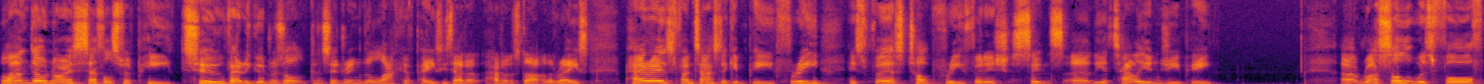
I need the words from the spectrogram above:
Lando Norris settles for P2. Very good result considering the lack of pace he's had at, had at the start of the race. Perez, fantastic in P3. His first top three finish since uh, the Italian GP. Uh, Russell was fourth.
